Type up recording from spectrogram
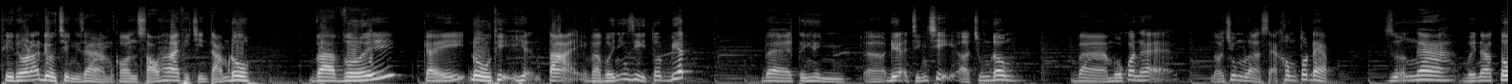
thì nó đã điều chỉnh giảm còn 62,98 đô. Và với cái đồ thị hiện tại và với những gì tôi biết về tình hình ờ, địa chính trị ở Trung Đông và mối quan hệ nói chung là sẽ không tốt đẹp giữa Nga với NATO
